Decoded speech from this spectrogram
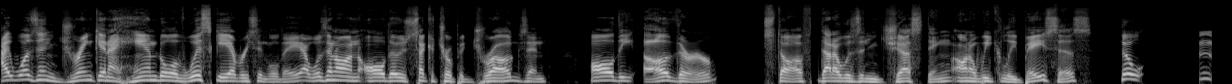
I wasn't drinking a handle of whiskey every single day. I wasn't on all those psychotropic drugs and all the other stuff that I was ingesting on a weekly basis. So mm,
